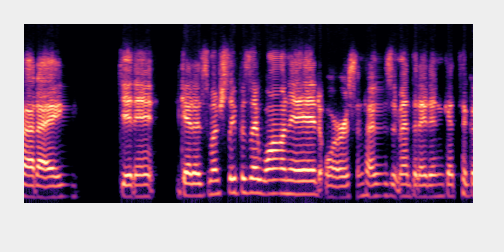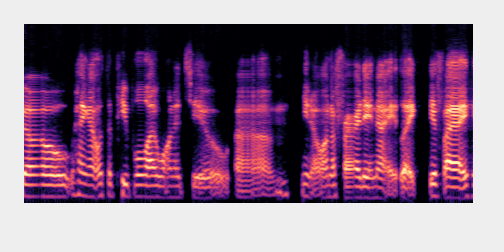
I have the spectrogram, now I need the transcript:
that i didn't get as much sleep as i wanted or sometimes it meant that i didn't get to go hang out with the people i wanted to um, you know on a friday night like if i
